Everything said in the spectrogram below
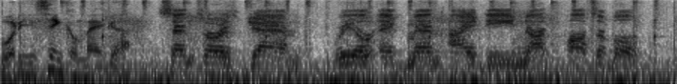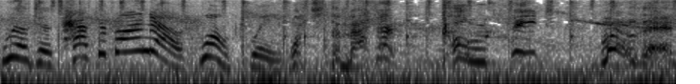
What do you think, Omega? Sensors jammed. Real Eggman ID not possible. We'll just have to find out, won't we? What's the matter? Cold feet? Well then,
